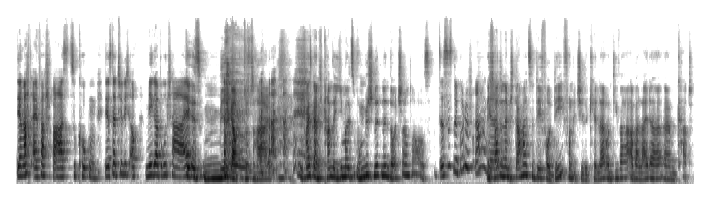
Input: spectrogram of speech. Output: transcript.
der macht einfach Spaß zu gucken. Der ist natürlich auch mega brutal. Der ist mega brutal. ich weiß gar nicht, kam der jemals ungeschnitten in Deutschland raus? Das ist eine gute Frage. Ich hatte nämlich damals eine DVD von Itchy the Killer und die war aber leider ähm, cut.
